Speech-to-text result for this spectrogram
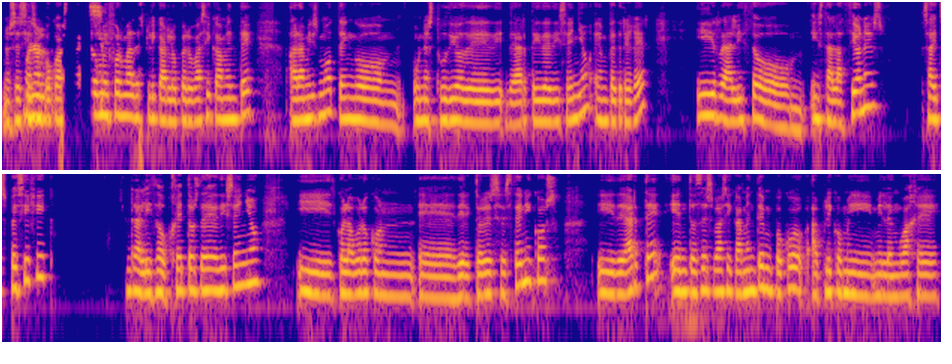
No sé si es un poco abstracto mi forma de explicarlo, pero básicamente ahora mismo tengo mm, un estudio de, arte y de diseño en Pedreguer y realizo instalaciones site specific, realizo objetos de diseño y colaboro con eh, directores escénicos y de arte y entonces básicamente un poco aplico mi lenguaje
